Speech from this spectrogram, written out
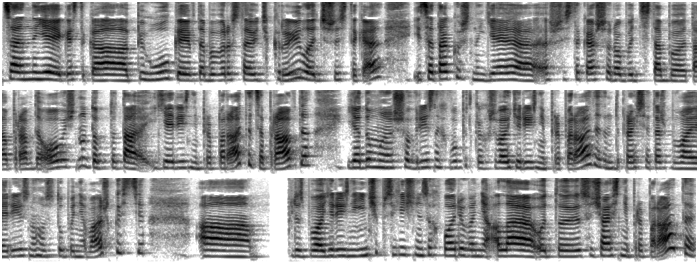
Це не є якась така пігулка, і в тебе виростають крила чи щось таке. І це також не є щось таке, що робить з тебе та правда овоч. Ну тобто, та є різні препарати, це правда. Я думаю, що в різних випадках вживають різні препарати. Там депресія теж буває різного ступеня важкості. А, Плюс бувають різні інші психічні захворювання, але от е, сучасні препарати,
